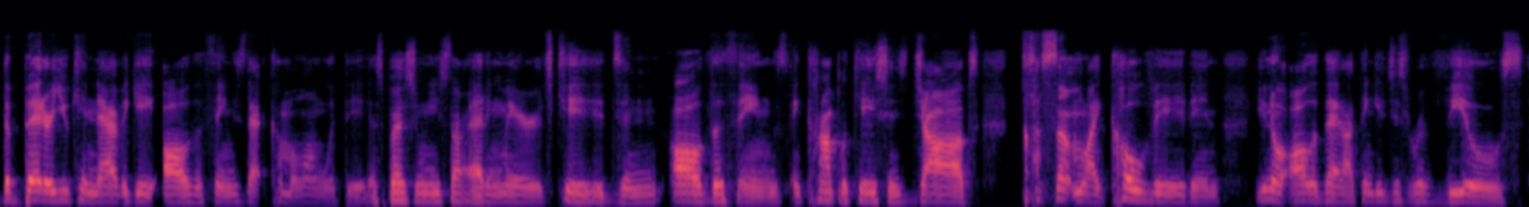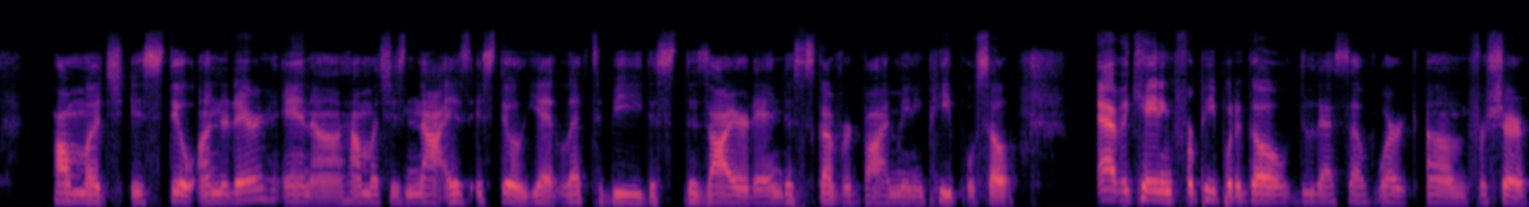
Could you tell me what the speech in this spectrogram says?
the better you can navigate all the things that come along with it, especially when you start adding marriage, kids, and all the things and complications, jobs, something like COVID, and you know, all of that. I think it just reveals how much is still under there and uh, how much is not is, is still yet left to be dis- desired and discovered by many people so advocating for people to go do that self work um, for sure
